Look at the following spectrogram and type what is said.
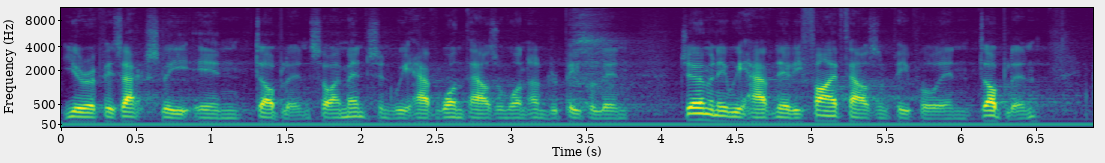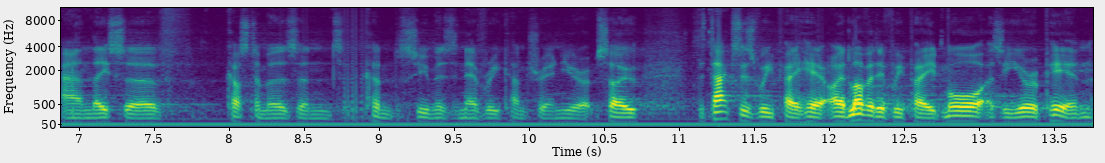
Europe is actually in Dublin. So I mentioned we have 1,100 people in Germany, we have nearly 5,000 people in Dublin, and they serve customers and consumers in every country in Europe. So the taxes we pay here, I'd love it if we paid more as a European.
